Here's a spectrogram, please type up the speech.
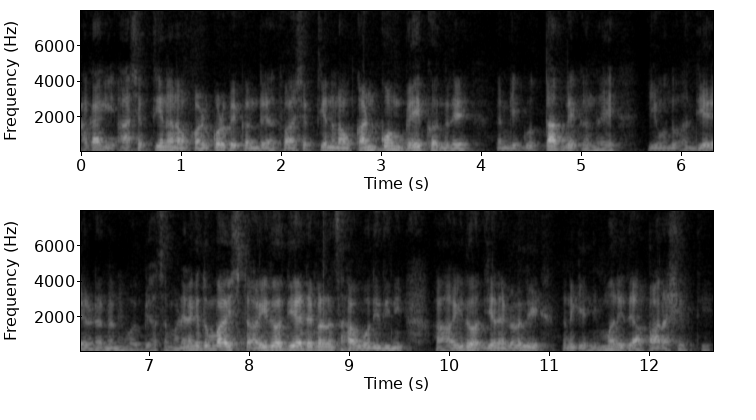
ಹಾಗಾಗಿ ಆ ಶಕ್ತಿಯನ್ನು ನಾವು ಕಳ್ಕೊಳ್ಬೇಕಂದ್ರೆ ಅಥವಾ ಆ ಶಕ್ತಿಯನ್ನು ನಾವು ಕಂಡ್ಕೊಳ್ಬೇಕಂದ್ರೆ ನಮಗೆ ಗೊತ್ತಾಗಬೇಕಂದ್ರೆ ಈ ಒಂದು ಅಧ್ಯಾಯ ಎರಡನ್ನು ನೀವು ಅಭ್ಯಾಸ ಮಾಡಿ. ನನಗೆ ತುಂಬ ಇಷ್ಟ. ಐದು ಅಧ್ಯಾಯಗಳನ್ನು ಸಹ ಓದಿದ್ದೀನಿ. ಆ ಐದು ಅಧ್ಯಯನಗಳಲ್ಲಿ ನನಗೆ ನಿಮ್ಮಲ್ಲಿದೆ ಅಪಾರ ಶಕ್ತಿ.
